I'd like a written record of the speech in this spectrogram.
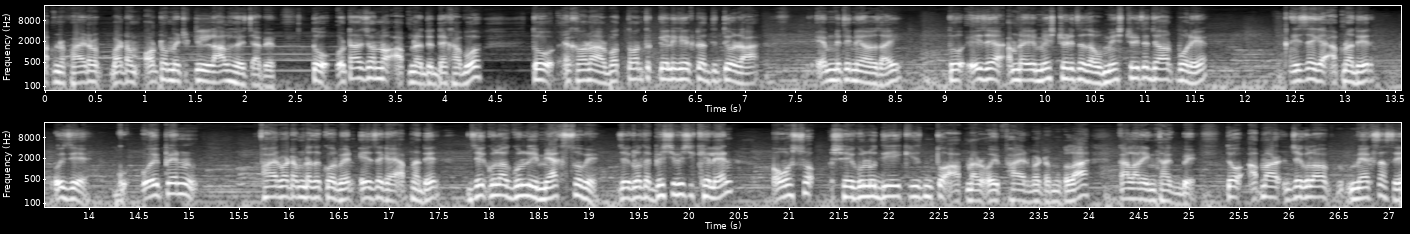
আপনার ফায়ার বাটম অটোমেটিকলি লাল হয়ে যাবে। তো ওটার জন্য আপনাদের দেখাবো। তো এখন আর বর্তমান তো কেলি একটা দ্বিতীয়রা। এমনিতে নেওয়া যায়। তো এই যে আমরা এই মিস্ট্রিতে যাব মিস্ট্রিতে যাওয়ার পরে এই জায়গায় আপনাদের ওই যে ওয়েপেন ফায়ার বাটনটাতে করবেন, এই জায়গায় আপনাদের যেগুলো গুলি ম্যাক্স হবে, যেগুলোতে বেশি বেশি খেলেন, অবশ্য সেগুলো দিয়েই কিন্তু আপনার ওই ফায়ার বাটনগুলা কালারিং থাকবে। তো আপনার যেগুলো ম্যাক্স আছে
